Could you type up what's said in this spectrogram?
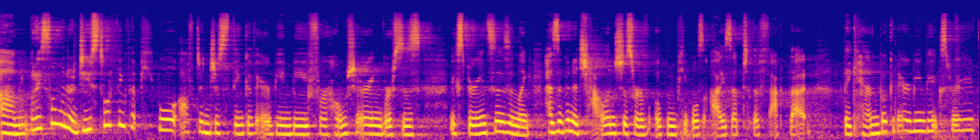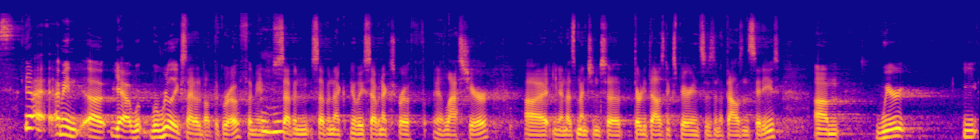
Um, but I still wonder, do you still think that people often just think of Airbnb for home sharing versus experiences? And like, has it been a challenge to sort of open people's eyes up to the fact that they can book an Airbnb experience? Yeah, I mean, uh, yeah, we're, we're, really excited about the growth. I mean, mm-hmm. seven, seven, nearly seven x growth uh, last year uh, you know, as mentioned, to 30,000 experiences in 1,000 cities. Um, we're, you,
